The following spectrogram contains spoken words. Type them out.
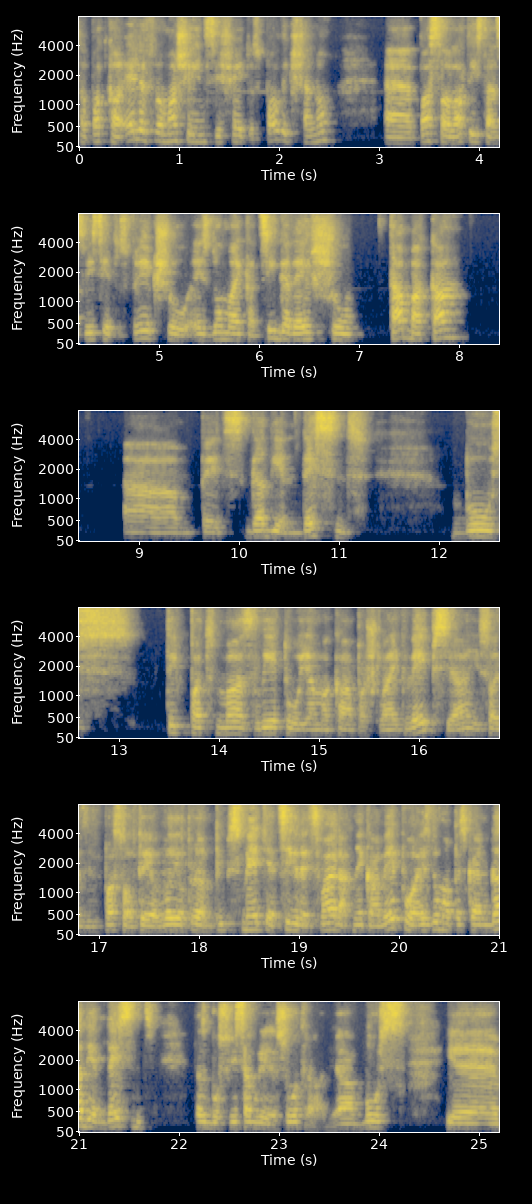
tāpat kā elektromašīnas ir šeit uz palikšanu. Eh, pasaule attīstās, visi iet uz priekšu. Es domāju, ka cigarešu tabaka pēc gadiem desmit būs tikpat maz lietojama kā pašlaik veips. Ja? Jūs redzat, pasaulē jau joprojām smēķē cigaretes vairāk nekā veipo. Es domāju, pēc kādiem gadiem desmit tas būs viss apgriezies otrādi. Ja? Būs ja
